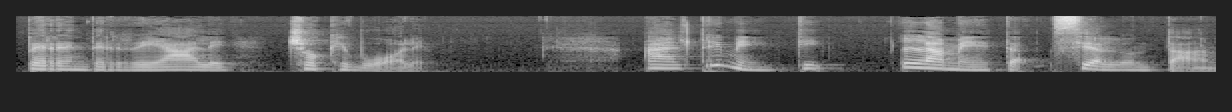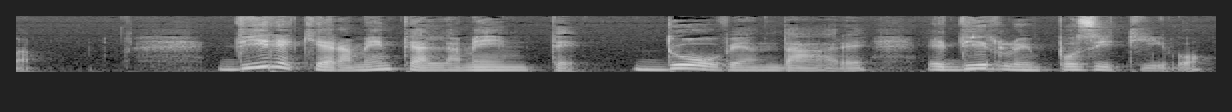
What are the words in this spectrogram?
per rendere reale ciò che vuole. Altrimenti la meta si allontana. Dire chiaramente alla mente dove andare e dirlo in positivo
